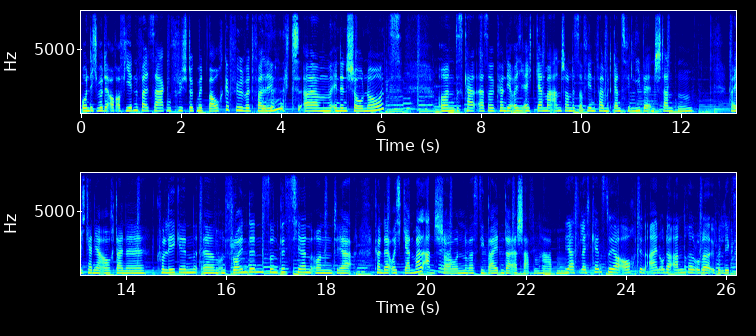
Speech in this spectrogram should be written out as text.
Und ich würde auch auf jeden Fall sagen, Frühstück mit Bauchgefühl wird verlinkt ähm, in den Show Notes. Und das kann, also könnt ihr euch echt gern mal anschauen. Das ist auf jeden Fall mit ganz viel Liebe entstanden weil ich kenne ja auch deine Kollegin ähm, und Freundin so ein bisschen und ja, könnt ihr euch gern mal anschauen, ja. was die beiden da erschaffen haben. Ja, vielleicht kennst du ja auch den einen oder anderen oder überlegst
